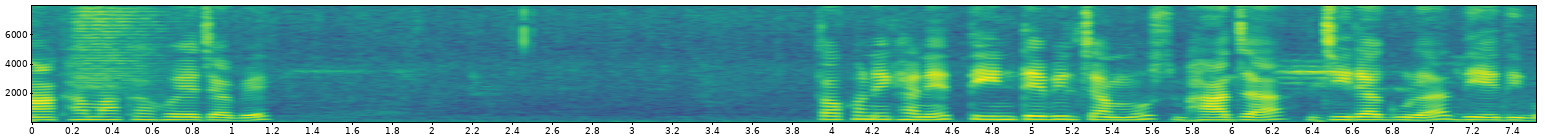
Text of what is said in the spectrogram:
মাখা মাখা হয়ে যাবে, তখন এখানে তিন টেবিল চামচ ভাজা জিরা গুঁড়া দিয়ে দিব।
